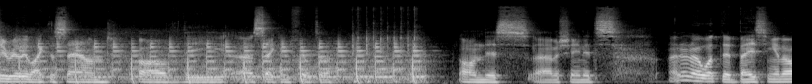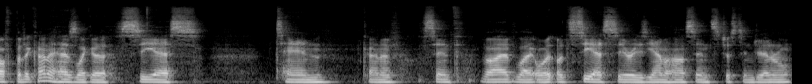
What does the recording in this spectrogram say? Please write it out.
Actually really like the sound of the uh, second filter on this uh, machine. It's, I don't know what they're basing it off, but it kind of has like a CS10 kind of synth vibe, like or, or CS series Yamaha synths just in general.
